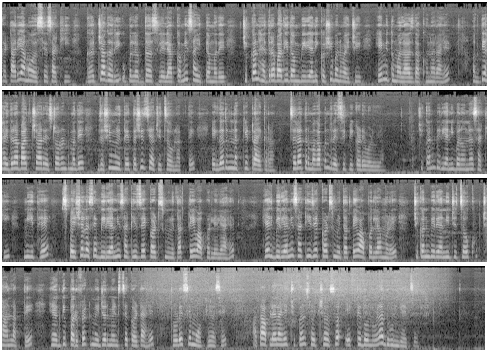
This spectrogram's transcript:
गटारी अमावस्येसाठी घरच्या घरी उपलब्ध असलेल्या कमी साहित्यामध्ये चिकन हैदराबादी दम बिर्याणी कशी बनवायची हे मी तुम्हाला आज दाखवणार आहे. अगदी हैदराबादच्या रेस्टॉरंटमध्ये जशी मिळते तशीच याची चव लागते. एकदा तुम्ही नक्की ट्राय करा. चला तर मग आपण रेसिपीकडे वळूया. चिकन बिर्याणी बनवण्यासाठी मी इथे स्पेशल असे बिर्याणीसाठी जे कट्स मिळतात ते वापरलेले आहेत. हे बिर्याणीसाठी जे कट्स मिळतात ते वापरल्यामुळे चिकन बिर्याणीची चव खूप छान लागते. हे अगदी परफेक्ट मेजरमेंट्सचे कट आहेत. थोडेसे मोठे असे. आता आपल्याला हे चिकन स्वच्छ असं एक ते दोन वेळा धुवून घ्यायचं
